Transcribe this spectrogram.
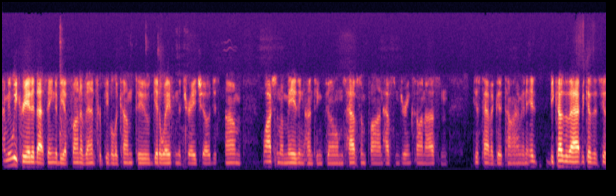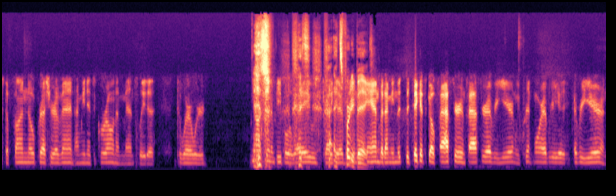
I mean, we created that thing to be a fun event for people to come to, get away from the trade show, just come, watch some amazing hunting films, have some fun, have some drinks on us, and just have a good time. And it because of that, because it's just a fun, no pressure event. I mean, it's grown immensely to to where we're not sending people away. We try to get it's everybody pretty big. can, but I mean, the, the tickets go faster and faster every year, and we print more every every year, and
